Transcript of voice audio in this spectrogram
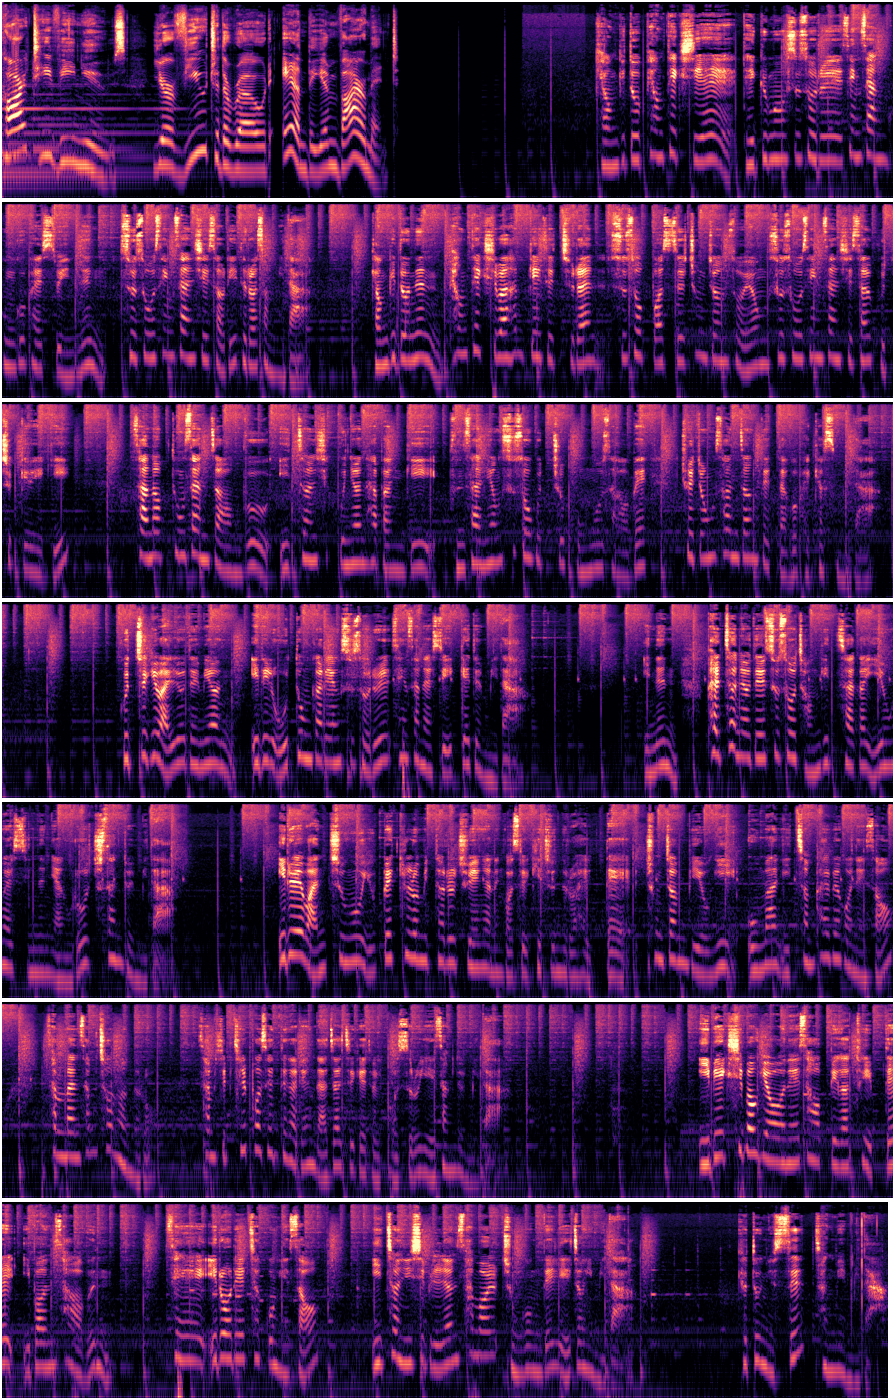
Car TV News, your view to the road and the environment. 경기도 평택시에 대규모 수소를 생산 공급할 수 있는 수소 생산 시설이 들어섭니다. 경기도는 평택시와 함께 제출한 수소버스 충전 소용 수소 생산 시설 구축 계획이 산업통상자원부 2019년 하반기 분산형 수소 구축 공모 사업에 최종 선정됐다고 밝혔습니다. 구축이 완료되면 1일 5톤가량 수소를 생산할 수 있게 됩니다. 이는 8천여 대 수소 전기차가 이용할 수 있는 양으로 추산됩니다. 1회 완충 후 600km를 주행하는 것을 기준으로 할 때 충전 비용이 5만 2,800원에서 3만 3천원으로 37%가량 낮아지게 될 것으로 예상됩니다. 210억여 원의 사업비가 투입될 이번 사업은 새해 1월에 착공해서 2021년 3월 준공될 예정입니다. 교통뉴스 장미입니다.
